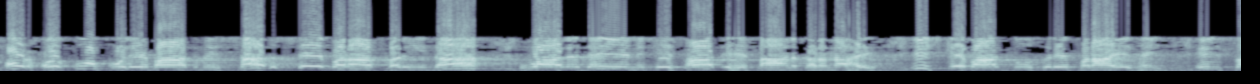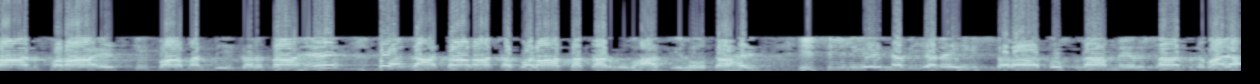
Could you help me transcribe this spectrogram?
اور حقوق العباد میں سب سے بڑا فریدہ والدین کے ساتھ احسان کرنا ہے۔ اس کے بعد دوسرے فرائض ہیں۔ انسان فرائض کی پابندی کرتا ہے تو اللہ تعالیٰ کا بڑا تقرر حاصل ہوتا ہے۔ اسی لیے نبی علیہ السلاط اسلام نے ارشاد روایا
